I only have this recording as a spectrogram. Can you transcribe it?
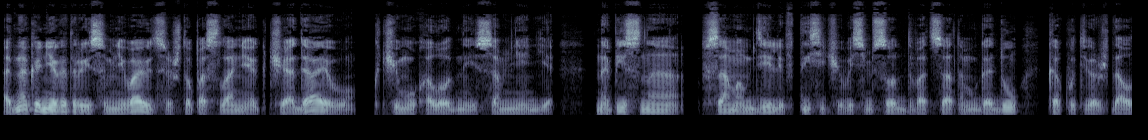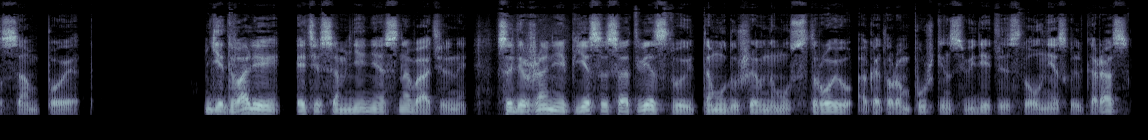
Однако некоторые сомневаются, что послание к Чадаеву, к чему холодные сомнения, написано в самом деле в 1820 году, как утверждал сам поэт. Едва ли эти сомнения основательны. Содержание пьесы соответствует тому душевному строю, о котором Пушкин свидетельствовал несколько раз,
